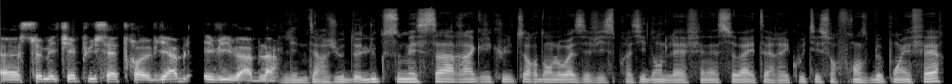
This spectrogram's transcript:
euh, ce métier puisse être viable et vivable? L'interview de Lux Messard, agriculteur dans l'Oise et vice-président de la FNSEA, a été réécoutée sur francebleu.fr.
